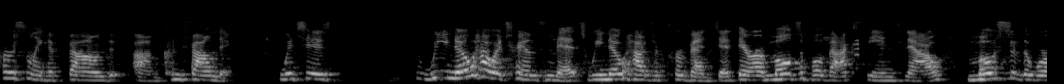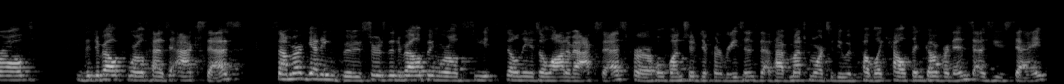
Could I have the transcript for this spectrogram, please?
personally have found um, confounding, which is we know how it transmits. We know how to prevent it. There are multiple vaccines now. Most of the world, the developed world, has access. Some are getting boosters. The developing world still needs a lot of access for a whole bunch of different reasons that have much more to do with public health and governance, as you say,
